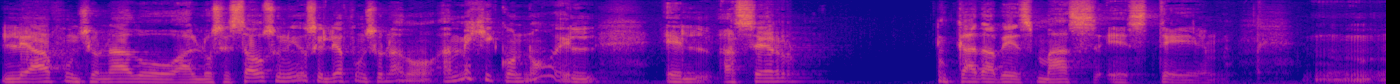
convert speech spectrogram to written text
le ha funcionado a los Estados Unidos y le ha funcionado a México, ¿no? El, el hacer cada vez más, este, mm,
